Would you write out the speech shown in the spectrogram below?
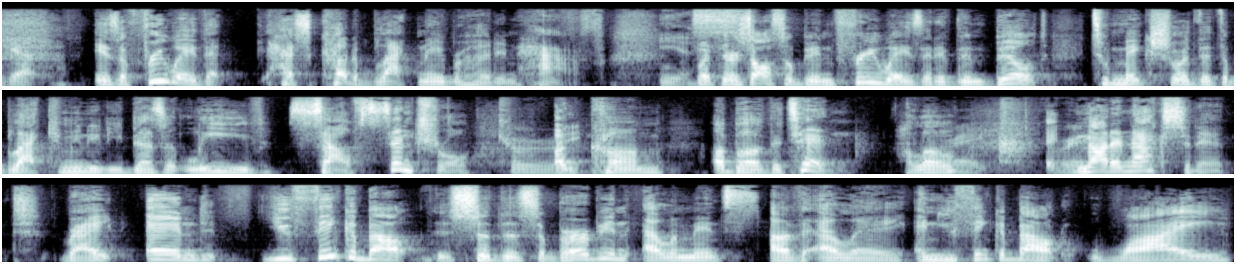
Yeah. is a freeway that has cut a black neighborhood in half. Yes. But there's also been freeways that have been built to make sure that the black community doesn't leave South Central and come above the 10. Hello? Eh, right. Not an accident, right? And you think about so the suburban elements of LA and you think about why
